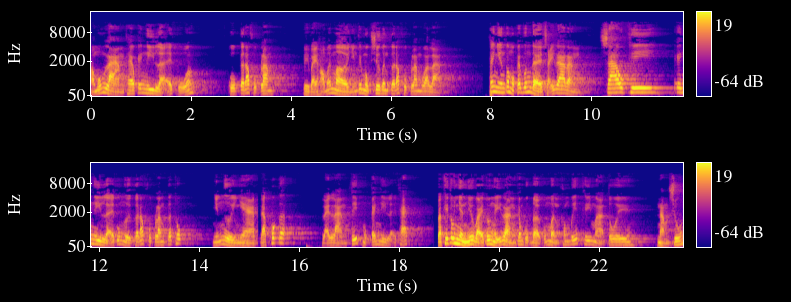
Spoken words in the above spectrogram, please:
họ muốn làm theo cái nghi lễ của của cơ đốc phục lâm. Vì vậy họ mới mời những cái mục sư bên cơ đốc phục lâm qua làm. Thế nhưng có một cái vấn đề xảy ra rằng sau khi cái nghi lễ của người cơ đốc phục lâm kết thúc những người nhà đã khuất á, lại làm tiếp một cái nghi lễ khác. Và khi tôi nhìn như vậy tôi nghĩ rằng trong cuộc đời của mình không biết khi mà tôi nằm xuống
